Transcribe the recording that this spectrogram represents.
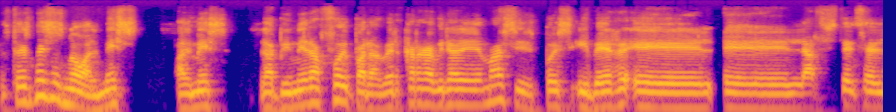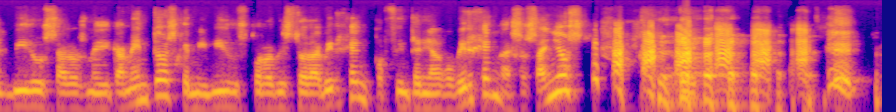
los tres meses no, al mes, al mes. La primera fue para ver carga viral y demás, y después y ver la resistencia del virus a los medicamentos, que mi virus por lo visto era virgen, por fin tenía algo virgen a esos años.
